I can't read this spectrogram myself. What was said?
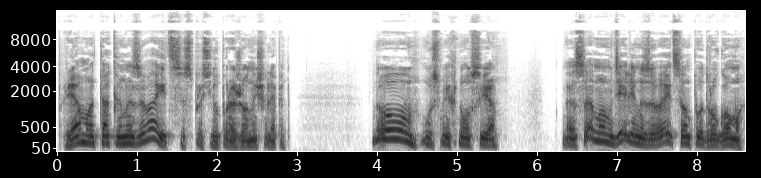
Прямо так и называется? Спросил пораженный Шаляпин. Ну, усмехнулся я. На самом деле называется он по-другому.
